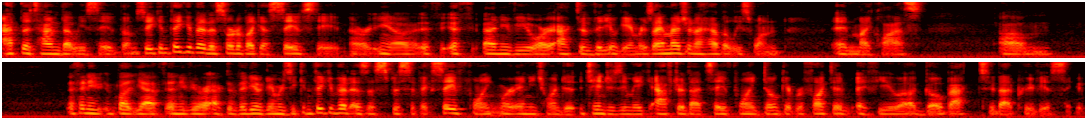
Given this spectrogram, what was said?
at the time that we save them. So you can think of it as sort of like a save state, or you know, if if any of you are active video gamers, I imagine I have at least one in my class. Um, if any, but yeah, if any of you are active video gamers, you can think of it as a specific save point where any changes you make after that save point don't get reflected if you uh, go back to that previous save.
